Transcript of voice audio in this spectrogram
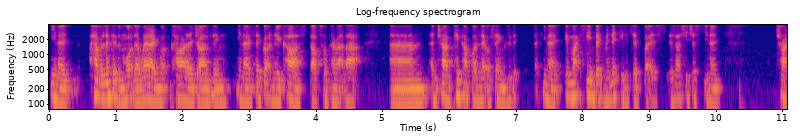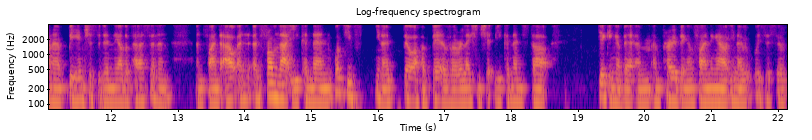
you know have a look at them what they're wearing what car they're driving. You know if they've got a new car start talking about that um, and try and pick up on little things. You know it might seem a bit manipulative but it's, it's actually just you know trying to be interested in the other person and and find that out. And and from that you can then once you've you know built up a bit of a relationship you can then start digging a bit and, and probing and finding out you know is this a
